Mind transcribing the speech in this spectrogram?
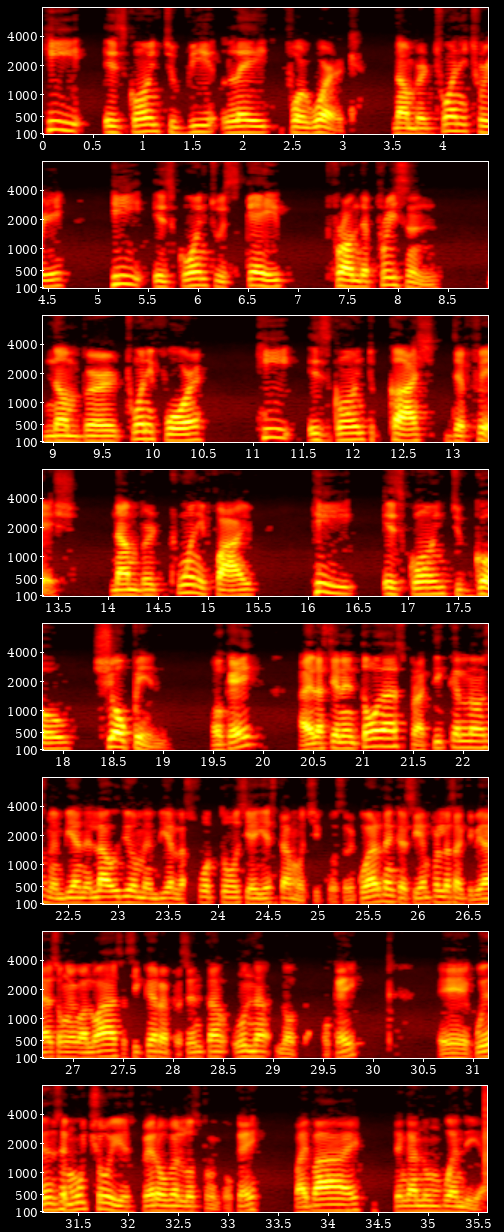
he is going to be late for work. Number 23, he is going to escape from the prison. Number 24, he is going to catch the fish. Number 25, he is going to go shopping. ¿Ok? Ahí las tienen todas, practíquenlos, me envían el audio, me envían las fotos y ahí estamos chicos. Recuerden que siempre las actividades son evaluadas, así que representan una nota, ¿ok? Eh, cuídense mucho y espero verlos pronto, ¿ok? Bye bye, tengan un buen día.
